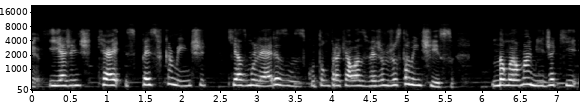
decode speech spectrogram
Isso. E a gente quer especificamente que as mulheres nos escutam pra que elas vejam justamente isso. Não é uma mídia que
